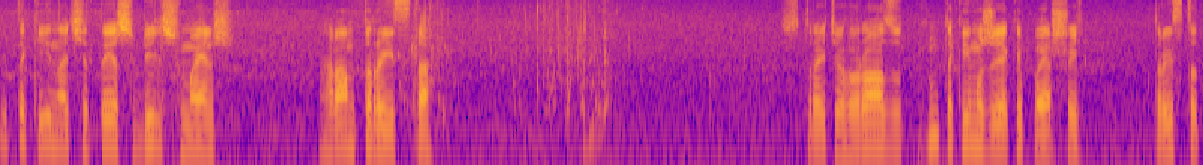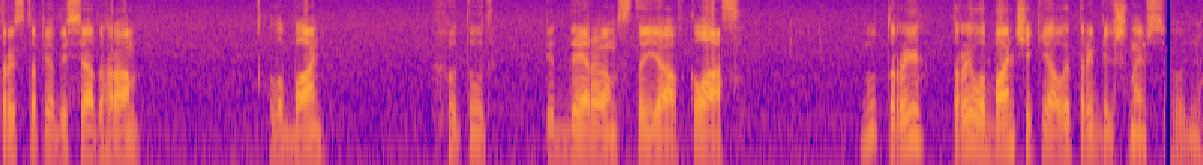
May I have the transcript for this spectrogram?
І такий, наче теж більш-менш грам 300. З третього разу. Ну, такий може, як і перший. 300-350 грам. Лобань. Отут під деревом стояв. Клас. Ну, три, три лобанчики, але три більш-менш сьогодні.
